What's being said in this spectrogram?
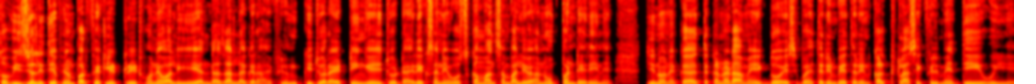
तो विजुअली तो ये फ़िल्म परफेक्टली ट्रीट होने वाली ये अंदाज़ा लग रहा है। फ़िल्म की जो राइटिंग है, जो डायरेक्शन है, वो कमान संभाली हुई अनूप भंडेरी ने जिन्होंने कन्नड़ा में एक दो ऐसी बेहतरीन बेहतरीन कल्ट क्लासिक फ़िल्में दी हुई है।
